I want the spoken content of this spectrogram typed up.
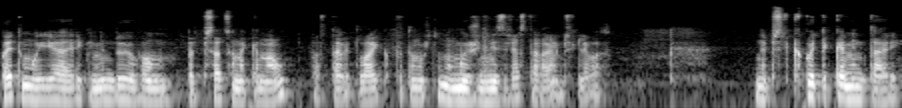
Поэтому я рекомендую вам подписаться на канал, поставить лайк, потому что ну, мы же не зря стараемся для вас. Написать какой-то комментарий.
